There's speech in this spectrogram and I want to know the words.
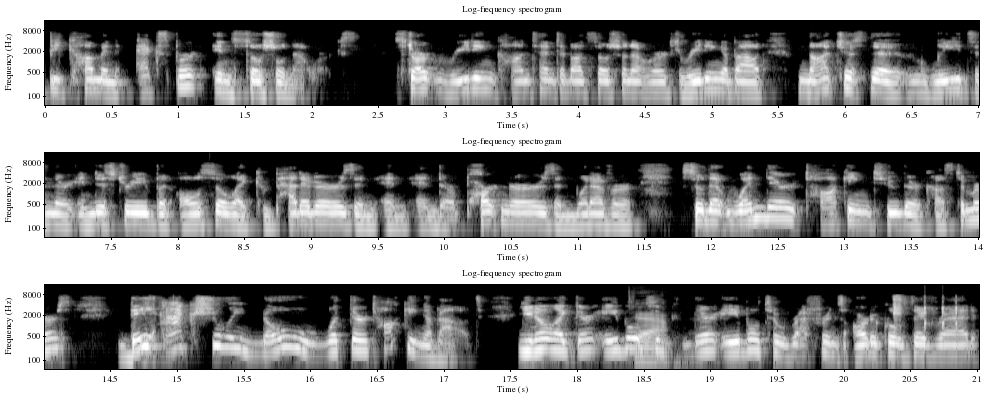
become an expert in social networks. Start reading content about social networks, reading about not just the leads in their industry, but also like competitors and, and, and their partners and whatever, so that when they're talking to their customers, they actually know what they're talking about. You know, like they're able yeah. to they're able to reference articles they've read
